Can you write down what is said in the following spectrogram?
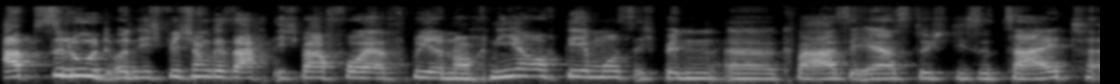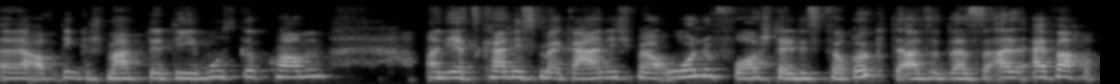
Absolut. Und ich, wie schon gesagt, ich war vorher früher noch nie auf Demos. Ich bin äh, quasi erst durch diese Zeit äh, auf den Geschmack der Demos gekommen. Und jetzt kann ich es mir gar nicht mehr ohne vorstellen. Das ist verrückt. Also das einfach,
